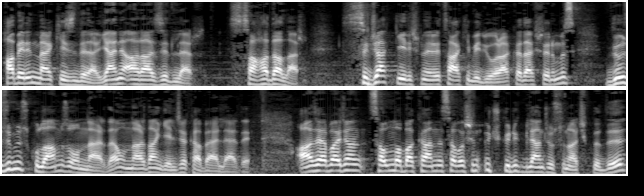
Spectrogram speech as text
haberin merkezindeler. Yani arazideler, sahadalar. Sıcak gelişmeleri takip ediyor arkadaşlarımız. Gözümüz kulağımız onlarda, onlardan gelecek haberlerde. Azerbaycan Savunma Bakanlığı savaşın 3 günlük bilançosunu açıkladı.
